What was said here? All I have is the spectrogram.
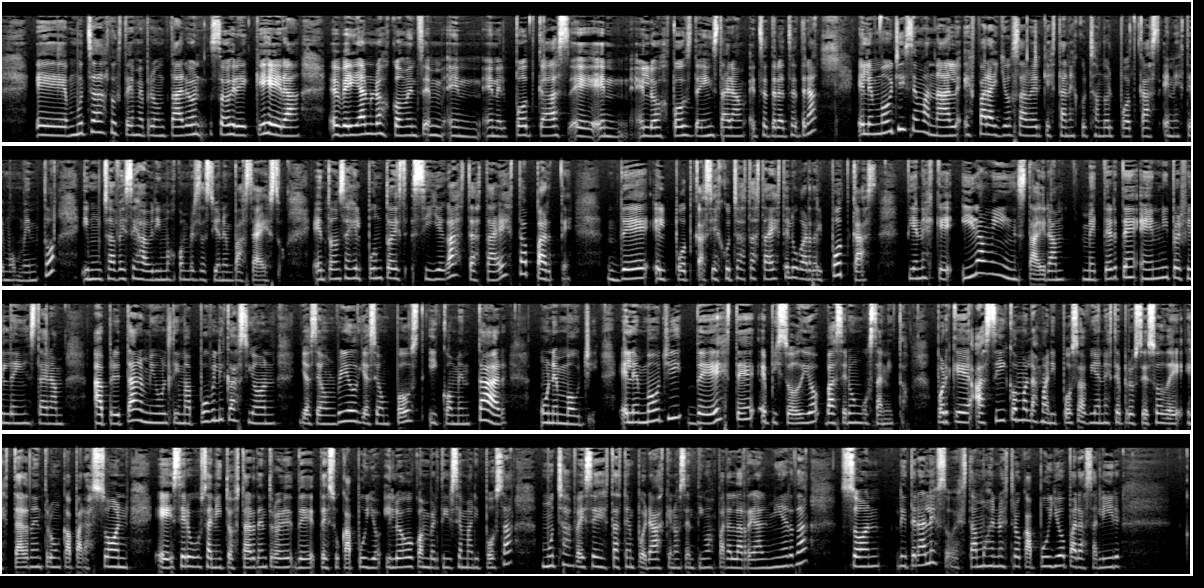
Eh, muchas de ustedes me preguntaron sobre qué era. Eh, veían unos comments en, en, el podcast, eh, en, en los posts de Instagram, etcétera, etcétera. El emoji semanal es para yo saber que están escuchando el podcast en este momento y muchas veces abrimos conversación en base a eso. Entonces el punto es, si llegaste hasta esta parte del podcast, si escuchaste hasta este lugar del podcast, tienes que ir a mi Instagram, meterte en mi perfil de Instagram, apretar mi última publicación, ya sea un reel, ya sea un post y comentar un emoji. El emoji de este episodio va a ser un gusanito, porque así como las mariposas vienen este proceso de estar dentro de un caparazón, eh, ser gusanito, estar dentro de, su capullo y luego convertirse en mariposa, muchas veces estas temporadas que nos sentimos para la real mierda son literal eso, estamos en nuestro capullo para salir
